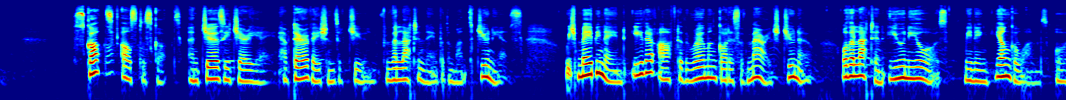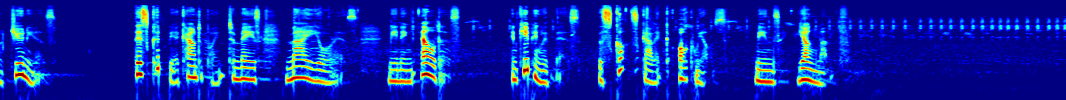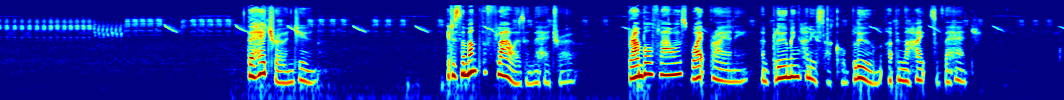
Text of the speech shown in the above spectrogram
Scots, Ulster Scots, and Jersey Jèrriais have derivations of June from the Latin name for the month Junius, which may be named either after the Roman goddess of marriage, Juno, or the Latin juniores, meaning younger ones or juniors. This could be a counterpoint to May's maiores, meaning elders. In keeping with this, the Scots Gaelic Ògmhios means young month. The hedgerow in June. It is the month of flowers in the hedgerow. Bramble flowers, white bryony, and blooming honeysuckle bloom up in the heights of the hedge.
